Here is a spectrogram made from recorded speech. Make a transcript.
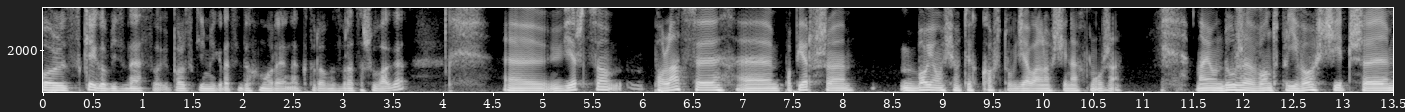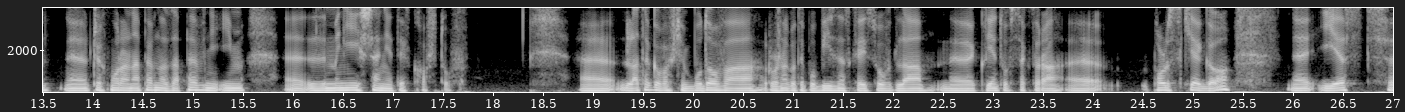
polskiego biznesu i polskiej migracji do chmury, na którą zwracasz uwagę? E, wiesz co, Polacy e, po pierwsze boją się tych kosztów działalności na chmurze. Mają duże wątpliwości, czy, e, czy chmura na pewno zapewni im zmniejszenie tych kosztów. Dlatego właśnie budowa różnego typu biznes case'ów dla klientów sektora polskiego jest,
